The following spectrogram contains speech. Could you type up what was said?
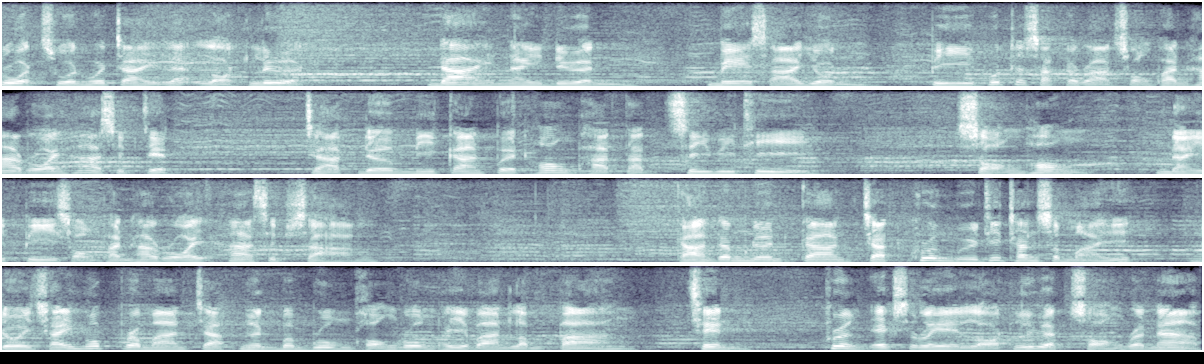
ตรวจสวนหัวใจและหลอดเลือด ได้ในเดือน เมษายน ปีพุทธศักราช 2557 จากเดิมมีการเปิดห้องผ่าตัด CVT 2 ห้องในปี 2553 การดำเนินการจัดเครื่องมือที่ทันสมัย โดยใช้งบประมาณจากเงินบำรุงของโรงพยาบาลลำปาง เช่น เครื่องเอ็กซเรย์หลอดเลือด 2 ระนาบ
